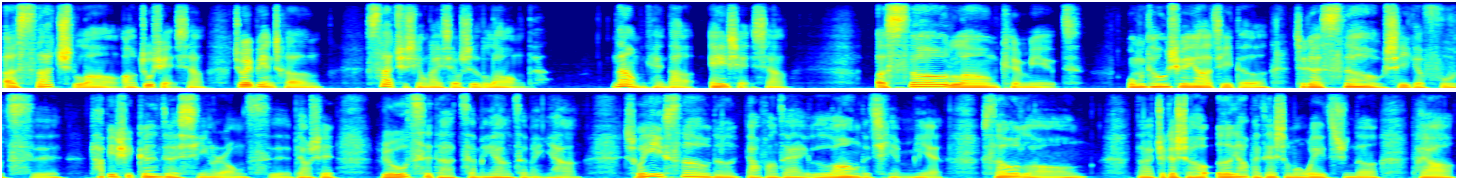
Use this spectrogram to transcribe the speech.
，a such long 哦，主选项就会变成 such 是用来修饰 long 的。那我们看到 A 选项，a so long commute，我们同学要记得这个 so 是一个副词。它必须跟着形容词，表示如此的怎么样怎么样。所以 so 呢要放在 long 的前面，so long。那这个时候 a 要摆在什么位置呢？它要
